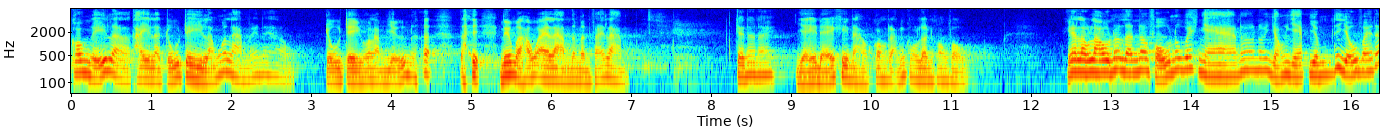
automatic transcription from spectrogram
con nghĩ là thầy là trụ trì là không có làm ấy, này không trụ trì còn làm dữ nữa. Tại nếu mà không ai làm thì mình phải làm cái nó nói vậy để khi nào con rảnh con lên con phụ. Cái lâu lâu nó lên nó phụ, nó quét nhà, nó nó dọn dẹp giùm, thí dụ vậy đó.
